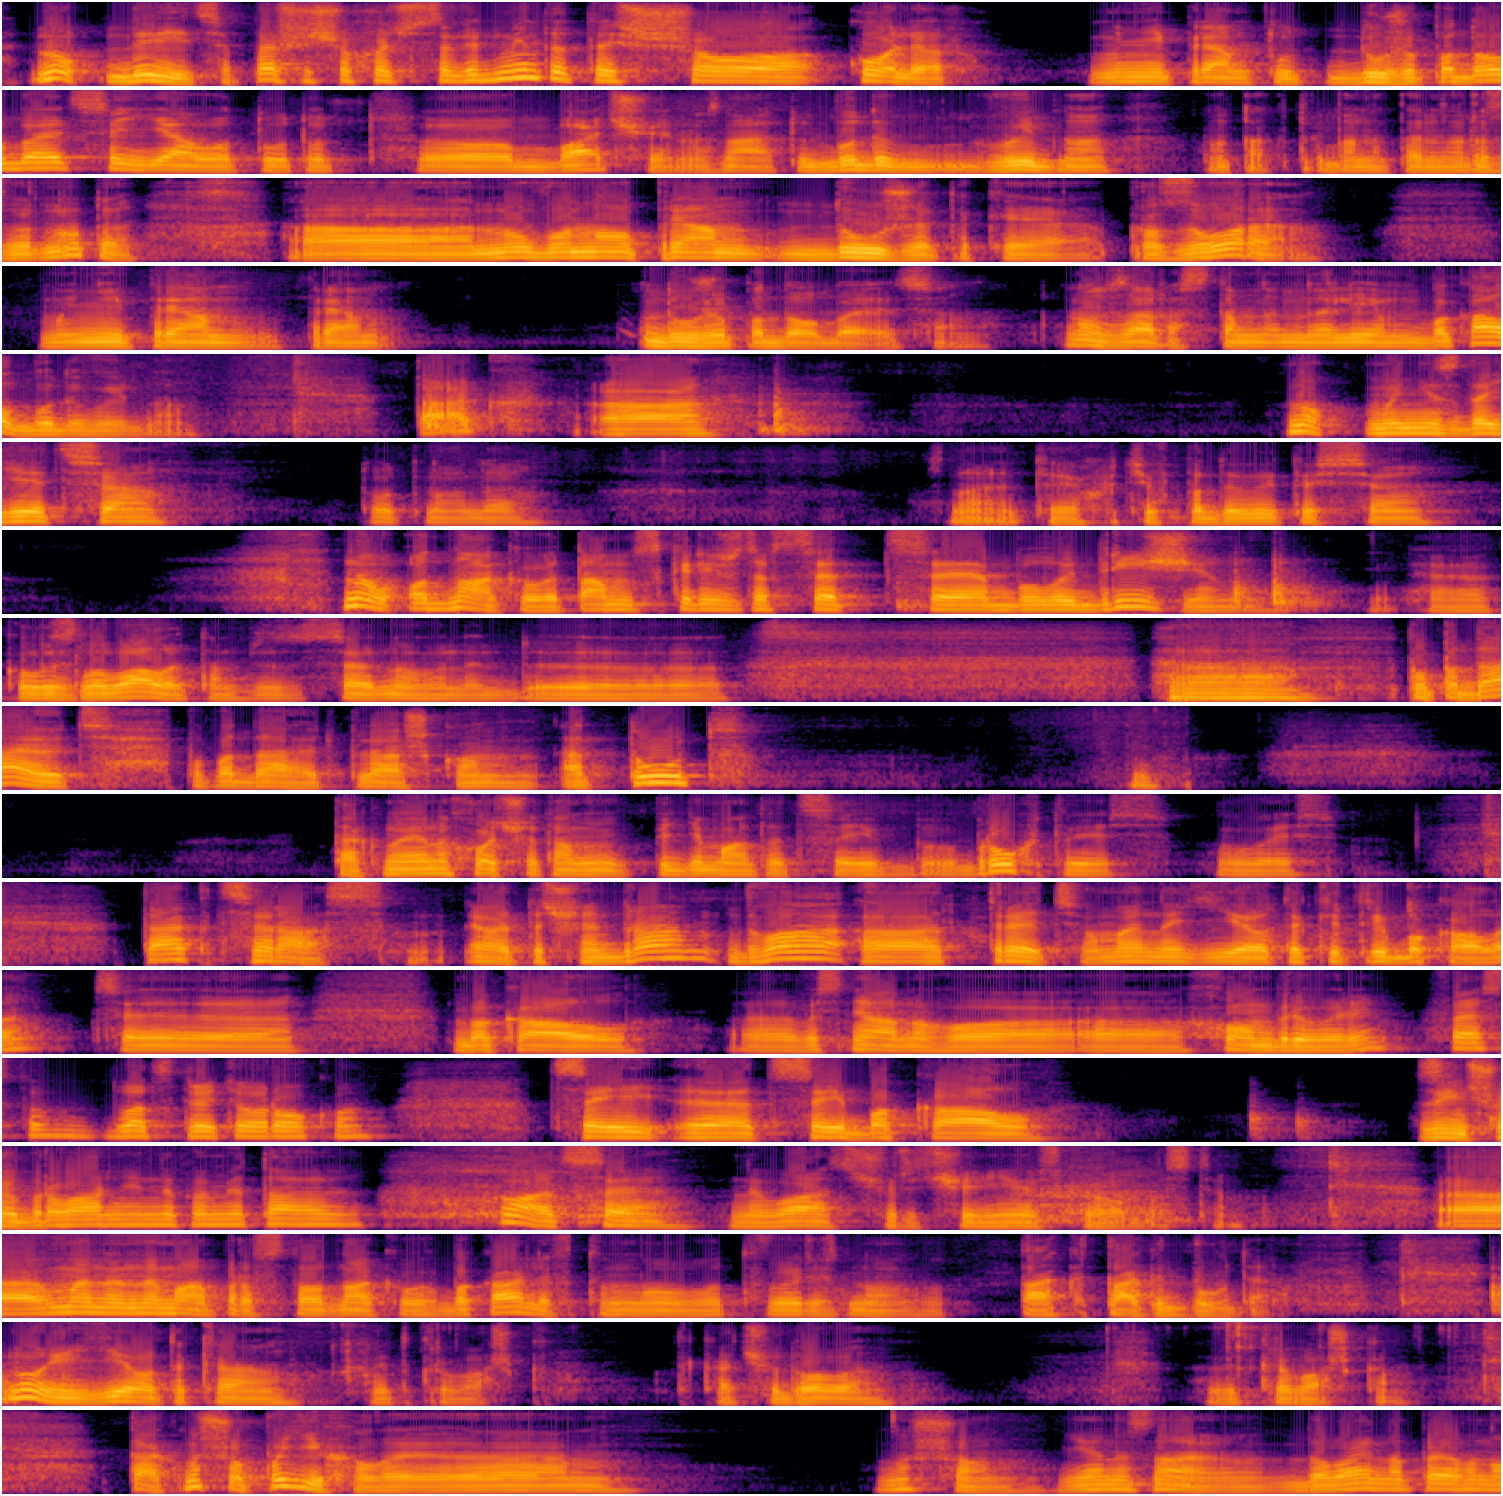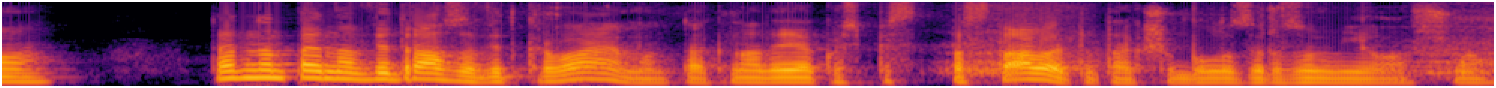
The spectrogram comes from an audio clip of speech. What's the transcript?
Ну, дивіться, перше, що хочеться відмітити, що колір мені прям тут дуже подобається. Я отут от, бачу, я не знаю, тут буде видно, отак треба, напевно, розвернути. А, ну, воно прям дуже таке прозоре. Мені прям, прям дуже подобається. Ну, зараз там наліємо бокал, буде видно. Так. А, ну, мені здається, тут треба. Знаєте, я хотів подивитися. Ну, однаково, там, скоріш за все, це були дріжджі. Е, Коли зливали, там все одно вони е, е, попадають, попадають пляшком. А тут. Так, ну я не хочу там піднімати цей брухт весь. весь. Так, це раз. Е, точніше, два. А, третє, у мене є отакі три бокали. Це бокал е, весняного е, Home Brewery фесту 23-го року. Цей, е, цей бокал з іншої броварні, не пам'ятаю. Ну, а це Нева з Чер- Чернігівської області. Е, у мене нема просто однакових бокалів, тому от виріш... ну, так, так буде. Ну і є отака відкривашка. Така чудова відкривашка. Так, ну що, поїхали. Е, Ну що, я не знаю, давай, напевно. Та, напевно, відразу відкриваємо. Так, треба якось поставити, так, щоб було зрозуміло, що.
